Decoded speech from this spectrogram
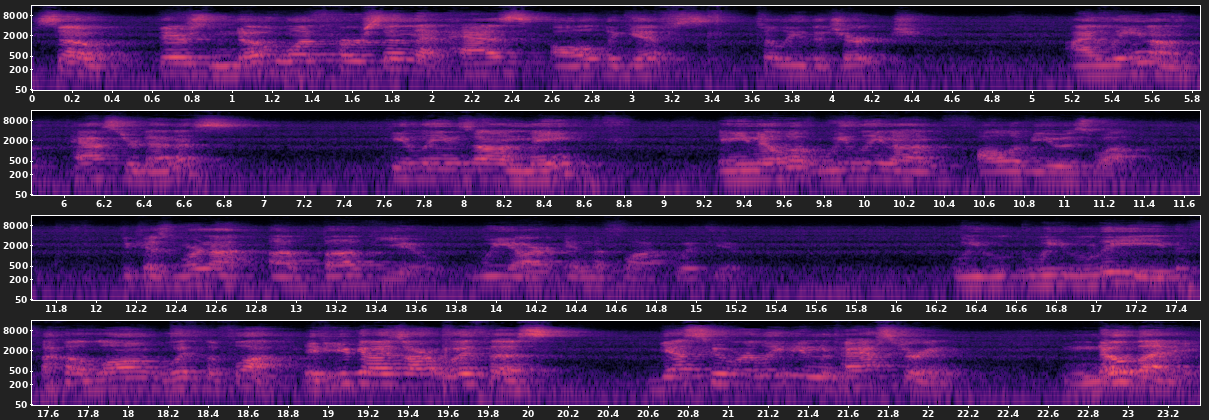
So there's no one person that has all the gifts to lead the church. I lean on Pastor Dennis. He leans on me. And you know what? We lean on all of you as well. Because we're not above you, we are in the flock with you. We, we lead along with the flock. If you guys aren't with us, guess who we're leading and pastoring? Nobody.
